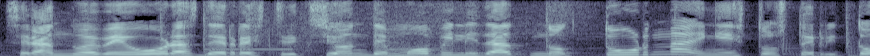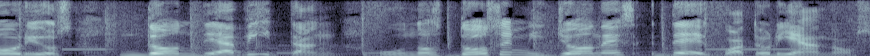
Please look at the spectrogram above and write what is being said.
Serán nueve horas de restricción de movilidad nocturna en estos territorios, donde habitan unos 12 millones de ecuatorianos.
